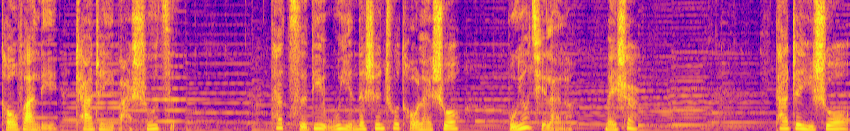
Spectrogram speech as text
头发里插着一把梳子。他此地无银地伸出头来说：“不用起来了，没事儿。”他这一说，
